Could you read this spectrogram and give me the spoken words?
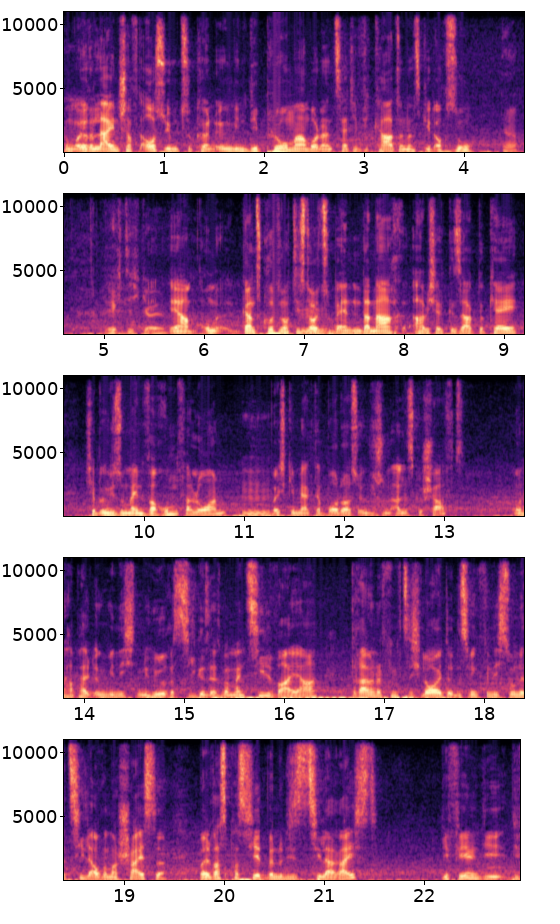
um eure Leidenschaft ausüben zu können, irgendwie ein Diplom haben oder ein Zertifikat, sondern es geht auch so. Ja. Richtig geil. Ja, um ganz kurz noch die Story mhm. zu beenden. Danach habe ich halt gesagt, okay, ich habe irgendwie so mein Warum verloren, mhm. weil ich gemerkt habe, boah, du hast irgendwie schon alles geschafft und habe halt irgendwie nicht ein höheres Ziel gesetzt, weil mein Ziel war ja 350 Leute. Deswegen finde ich so eine Ziele auch immer scheiße, weil was passiert, wenn du dieses Ziel erreichst? Die fehlen die, die,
